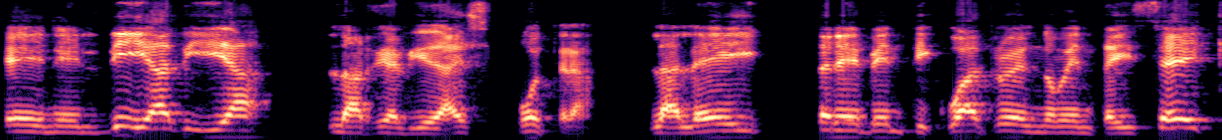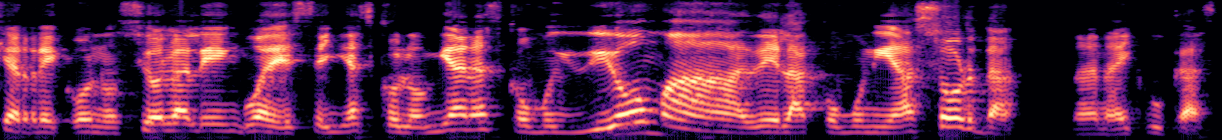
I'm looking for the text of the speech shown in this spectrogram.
en el día a día la realidad es otra. La ley 324 del 96 que reconoció la lengua de señas colombianas como idioma de la comunidad sorda, Nanay Cucas.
